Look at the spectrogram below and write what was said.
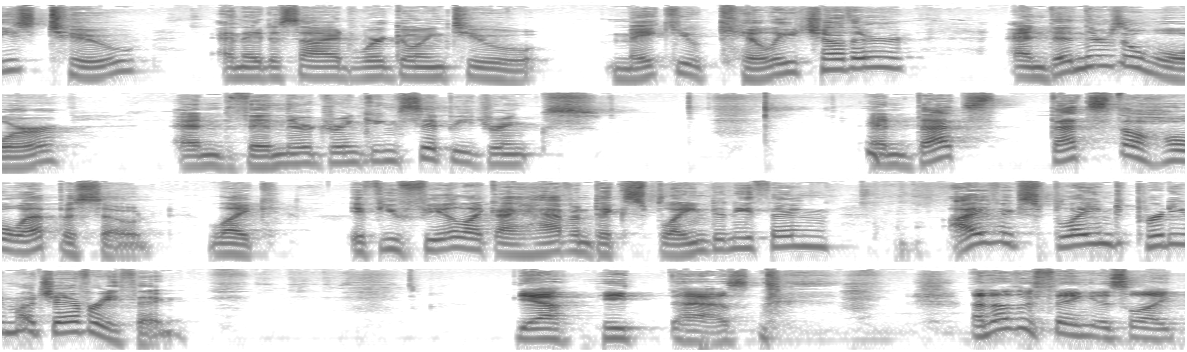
these two and they decide we're going to make you kill each other. And then there's a war. And then they're drinking sippy drinks. And that's that's the whole episode. Like, if you feel like I haven't explained anything, I've explained pretty much everything. Yeah, he has. Another thing is like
